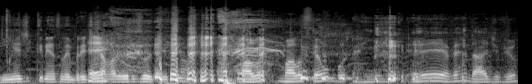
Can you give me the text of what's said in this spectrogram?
Rinha de criança, lembrei de É. Cavaleiro do Zodíaco, não. O maluco, maluco tem um. rinha de cri- É, é verdade, viu?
